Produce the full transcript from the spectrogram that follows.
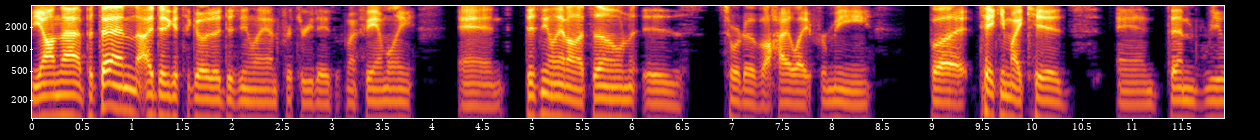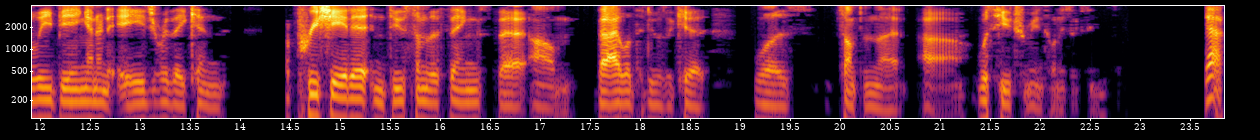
beyond that, but then I did get to go to Disneyland for three days with my family, and Disneyland on its own is sort of a highlight for me. But taking my kids and them really being at an age where they can appreciate it and do some of the things that um that I loved to do as a kid was something that uh was huge for me in 2016. So, yeah,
